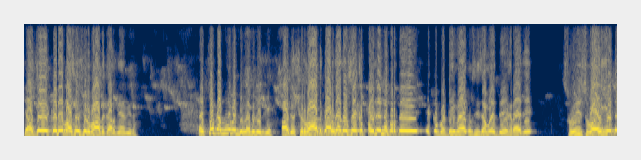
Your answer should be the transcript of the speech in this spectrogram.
ਜਦ ਕਿਹੜੇ ਪਾਸੇ ਸ਼ੁਰੂਆਤ ਕਰਦੇ ਆ ਵੀਰ? ਇੱਥੋਂ ਕਰਨੀ ਵੱਡੀ ਮੈਂ ਵੀਰ ਜੀ। ਆ ਜੋ ਸ਼ੁਰੂਆਤ ਕਰਦੇ ਆ ਦੋਸਤੋ ਇੱਕ ਪਹਿਲੇ ਨੰਬਰ ਤੇ ਇੱਕ ਵੱਡੀ ਮੈਂ ਤੁਸੀਂ ਸਾਹਮਣੇ ਦੇਖ ਰਹੇ ਜੇ। ਸੂਈ ਸਵਾਈ ਹੈ ਤੇ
